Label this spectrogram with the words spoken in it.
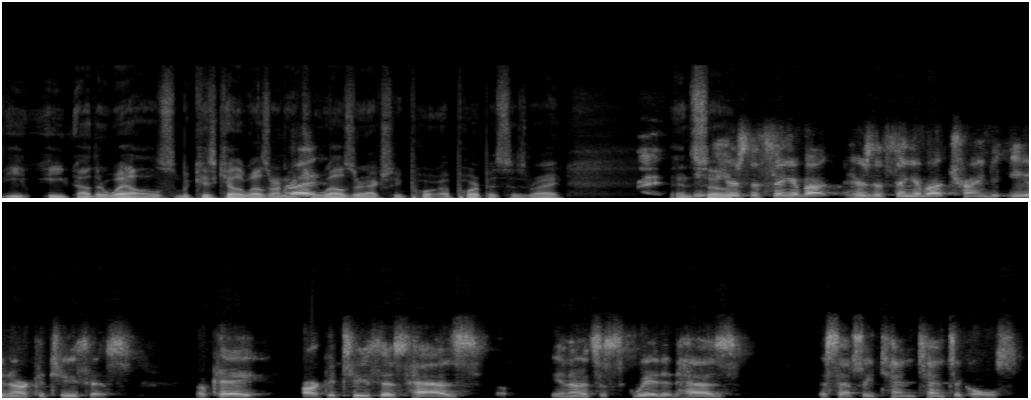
eat eat other whales because killer whales aren't actually whales; they're actually por- uh, porpoises, right? Right. And so, here's the thing about here's the thing about trying to eat an architeuthis. Okay, architeuthis has, you know, it's a squid. It has essentially ten tentacles.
